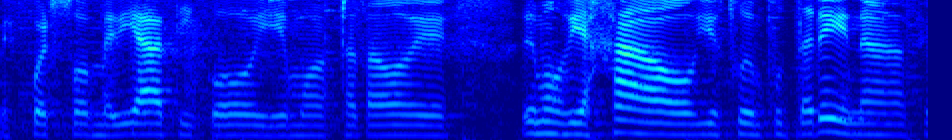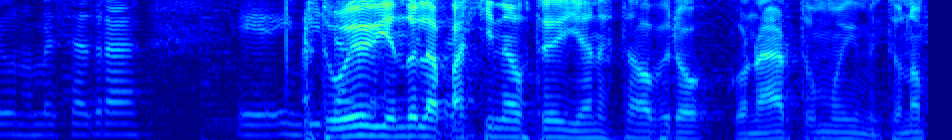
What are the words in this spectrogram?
esfuerzos mediáticos y hemos tratado de... Hemos viajado, yo estuve en Punta Arenas hace unos meses atrás. Eh, Estuve viendo la página, ustedes ya han estado, pero con harto movimiento, no han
